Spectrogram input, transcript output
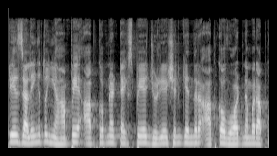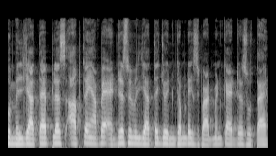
डिटेल्स डालेंगे तो यहाँ पे आपको अपना टैक्स पे जुरिएशन के अंदर आपका वार्ड नंबर आपको मिल जाता है प्लस आपका यहाँ पे एड्रेस में मिल जाता है, जो इनकम टैक्स डिपार्टमेंट का एड्रेस होता है।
